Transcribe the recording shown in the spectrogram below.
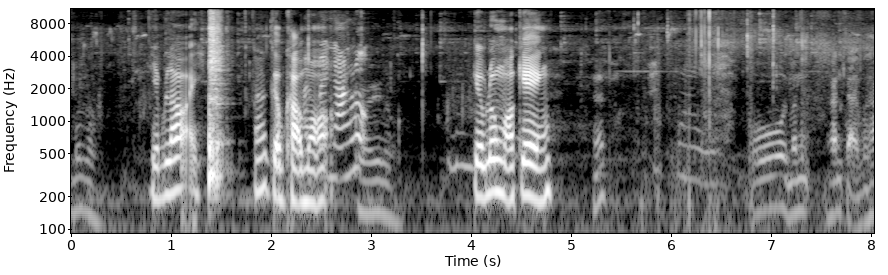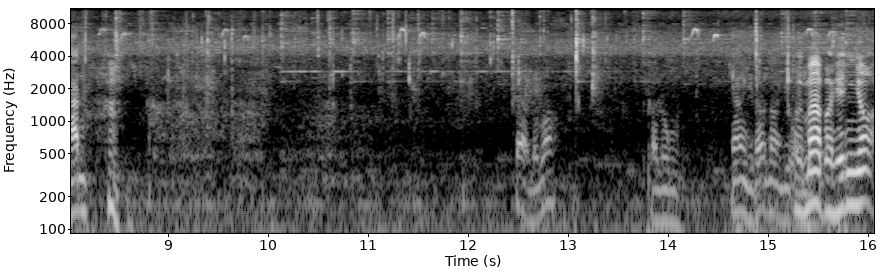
เมื่อเรียบร้อยอะเกือบเข่าหมอ ไปยังลูกเกือบลงหมอแกงโอ้ ยมันทันใจบ่ทันใช่หรือเปล่ากระลุงย่างอยู่แล้วนอนอยู่คอยมาพอเห็นเงาะ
